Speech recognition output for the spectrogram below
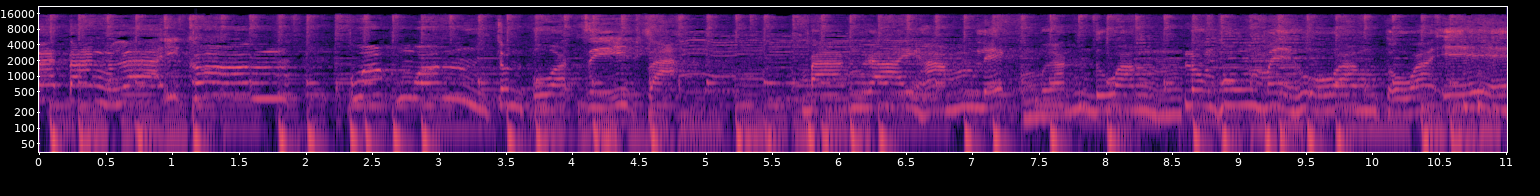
มาตั้งหลายคนวกวนจนปวดศีรษะ บางรายหำเล็กเหมือนดวง ลงพุงไม่ห่วงตัวเอง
